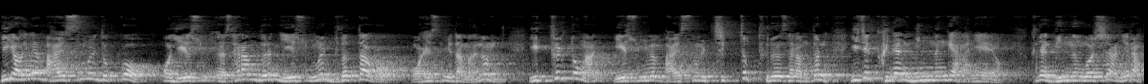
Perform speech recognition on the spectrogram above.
이 여인의 말씀을 듣고 어, 예수 사람들은 예수님을 믿었다고 어, 했습니다만은 이틀 동안 예수님의 말씀을 직접 들은 사람들은 이제 그냥 믿는 게 아니에요. 그냥 믿는 것이 아니라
